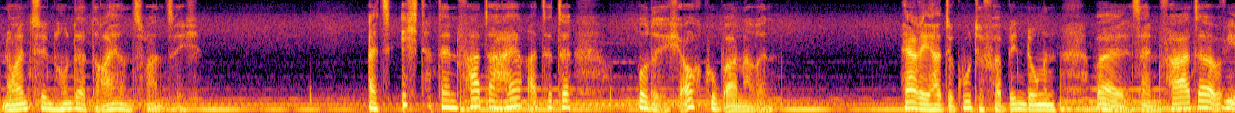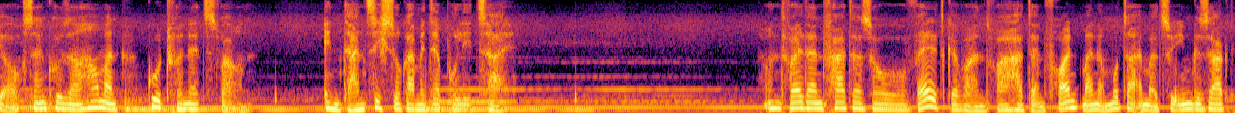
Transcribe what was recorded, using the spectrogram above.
1923. Als ich dann deinen Vater heiratete, wurde ich auch Kubanerin. Harry hatte gute Verbindungen, weil sein Vater wie auch sein Cousin Hermann gut vernetzt waren. In Danzig sogar mit der Polizei. Und weil dein Vater so weltgewandt war, hat ein Freund meiner Mutter einmal zu ihm gesagt,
